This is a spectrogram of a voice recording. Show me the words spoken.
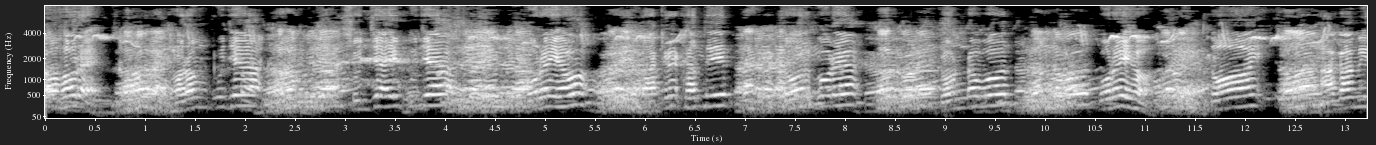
শহরে ধরম পূজা সূর্যাই পূজা করেই হোক তাকরে খাতির, তোর করে দণ্ডবোধ করেই হোক। তয় আগামী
